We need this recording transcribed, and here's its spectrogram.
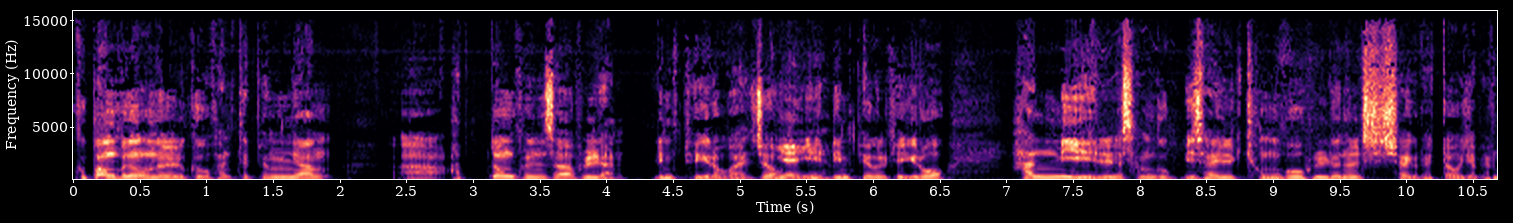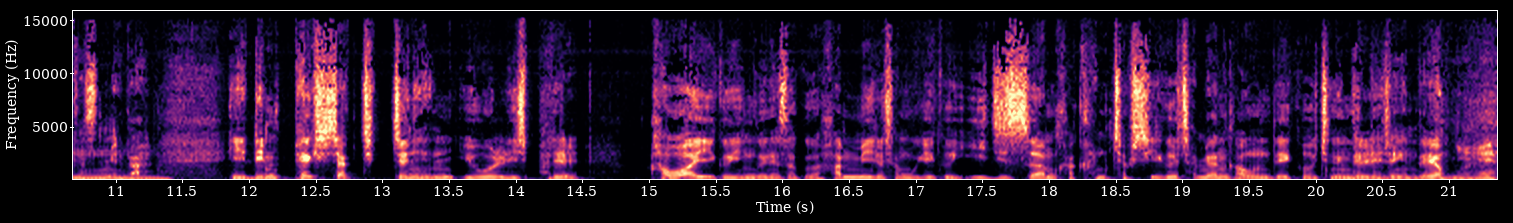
국방부는 오늘 그 환태평양 아, 합동 군사 훈련 림팩이라고 하죠. 예, 예. 이 림팩을 계기로 한미일 삼국 미사일 경보 훈련을 실시하기로 했다고 이제 밝혔습니다. 음. 이 림팩 시작 직전인 6월 28일 하와이 그 인근에서 그 한미일 삼국의 그 이지스함 각 한 척씩 그 참여한 가운데 그 진행될 예정인데요. 예.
